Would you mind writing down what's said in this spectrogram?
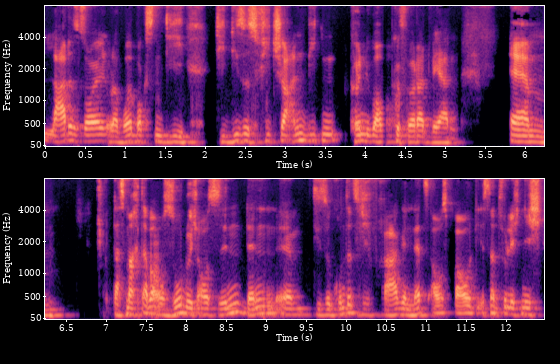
Ladesäulen oder Wallboxen, die, die dieses Feature anbieten, können überhaupt gefördert werden. Ähm, das macht aber auch so durchaus Sinn, denn ähm, diese grundsätzliche Frage Netzausbau, die ist natürlich nicht,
